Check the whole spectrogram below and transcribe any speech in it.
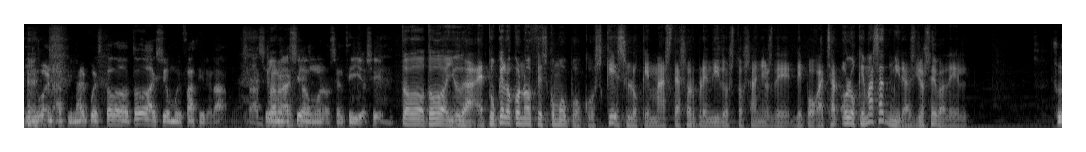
y bueno, al final, pues todo, todo ha sido muy fácil, ¿verdad? O sea, ha sido, ha sido sencillo, sí. Todo, todo ayuda. Eh, tú que lo conoces como pocos, ¿qué es lo que más te ha sorprendido estos años de, de Pogachar o lo que más admiras, Joseba, de él? Su,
